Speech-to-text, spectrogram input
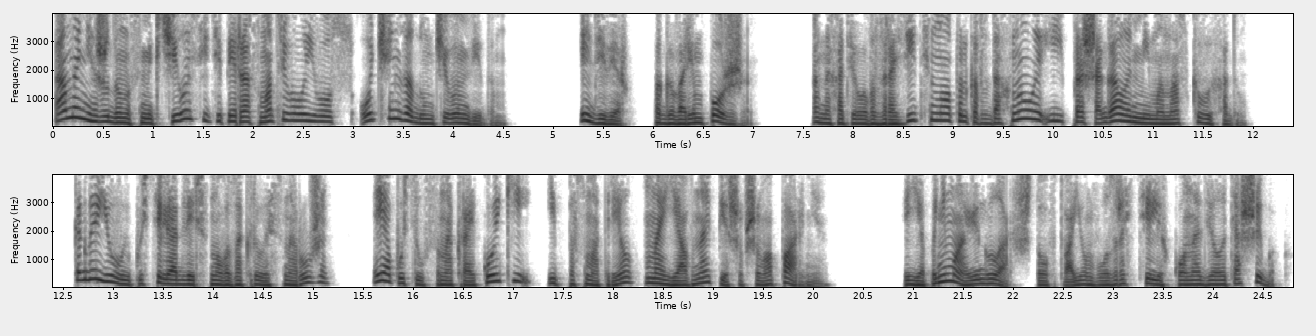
Она неожиданно смягчилась и теперь рассматривала его с очень задумчивым видом. «Иди, Вер, Поговорим позже». Она хотела возразить, но только вздохнула и прошагала мимо нас к выходу. Когда ее выпустили, а дверь снова закрылась снаружи, я опустился на край койки и посмотрел на явно опешившего парня. «Я понимаю, Иглар, что в твоем возрасте легко наделать ошибок.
